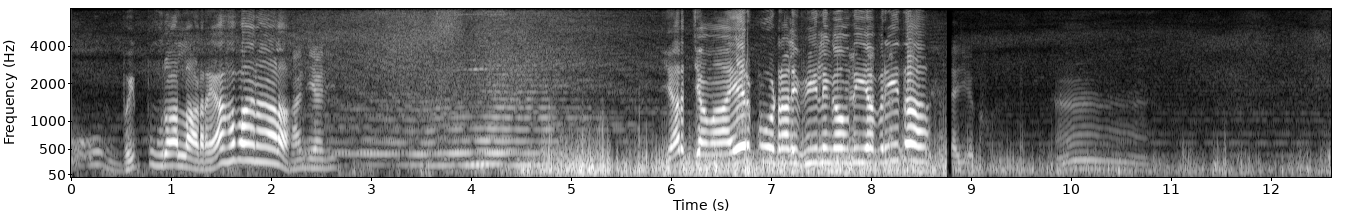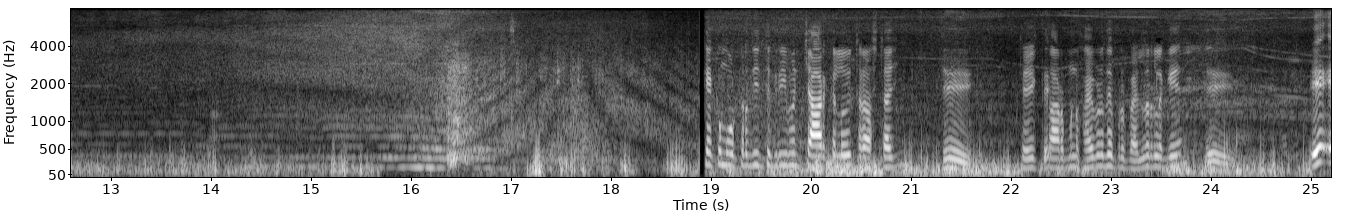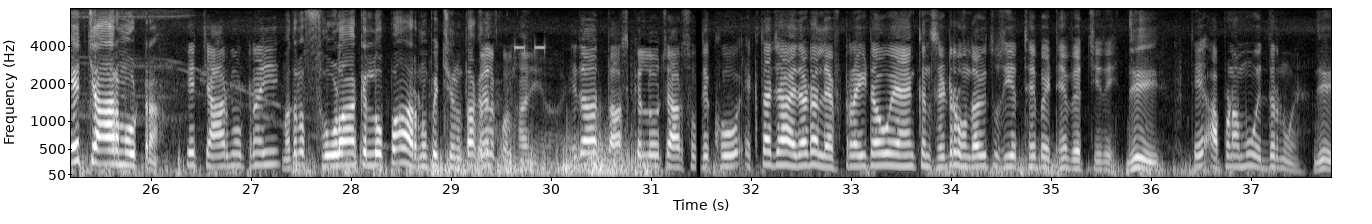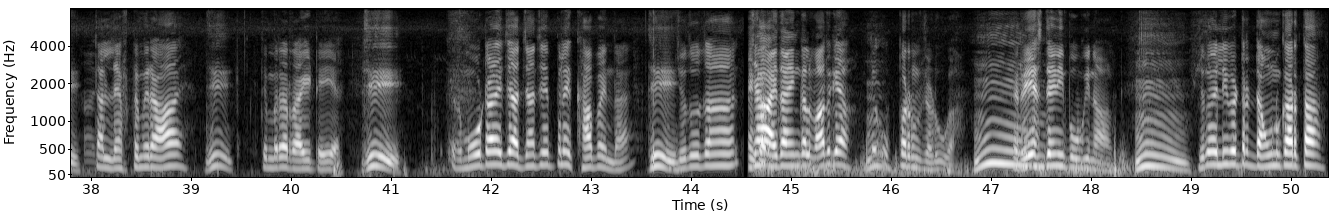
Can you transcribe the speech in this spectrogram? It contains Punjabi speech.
ਉਹ ਬਈ ਪੂਰਾ ਲੜ ਰਿਹਾ ਹਵਾ ਨਾਲ। ਹਾਂਜੀ ਹਾਂਜੀ। ਯਾਰ ਜਮਾ 에어ਪੋਰਟ ਵਾਲੀ ਫੀਲਿੰਗ ਆਉਂਦੀ ਆ ਪ੍ਰੀਤ। ਇਹ ਜੀ ਵੇਖੋ। ਇੱਕ ਮੋਟਰ ਦੀ ਤਕਰੀਬਨ 4 ਕਿਲੋ ਦੀ ਥਰਸਟ ਹੈ ਜੀ। ਜੀ। ਤੇ ਕਾਰਬਨ ਫਾਈਬਰ ਦੇ ਪ੍ਰੋਪੈਲਰ ਲੱਗੇ ਆ। ਜੀ। ਇਹ ਇਹ ਚਾਰ ਮੋਟਰਾਂ। ਇਹ ਚਾਰ ਮੋਟਰਾਂ ਜੀ। ਮਤਲਬ 16 ਕਿਲੋ ਭਾਰ ਨੂੰ ਪਿੱਛੇ ਨੂੰ ਧੱਕ ਬਿਲਕੁਲ ਹਾਂਜੀ ਇਹਦਾ 10 ਕਿਲੋ 400 ਦੇਖੋ ਇੱਕ ਤਾਂ ਜਹਾਜ਼ ਦਾ ਜਿਹੜਾ ਲੈਫਟ ਰਾਈਟ ਆ ਉਹ ਐਂ ਕੰਸੀਡਰ ਹੁੰਦਾ ਵੀ ਤੁਸੀਂ ਇੱਥੇ ਬੈਠੇ ਵਿੱਚ ਇਹਦੇ। ਜੀ। ਤੇ ਆਪਣਾ ਮੂੰਹ ਇੱਧਰ ਨੂੰ ਹੈ। ਜੀ। ਤਾਂ ਲੈਫਟ ਮੇਰਾ ਆ ਹੈ ਜੀ। ਤੇ ਮੇਰਾ ਰਾਈਟ ਇਹ ਹੈ। ਜੀ। ਰਿਮੋਟ ਵਾਲੇ ਜਹਾਜ਼ਾਂ 'ਚ ਭੁਲੇਖਾ ਪੈਂਦਾ। ਜੀ। ਜਦੋਂ ਤਾਂ ਜਹਾਜ਼ ਦਾ ਐਂਗਲ ਵੱਧ ਗਿਆ ਤੇ ਉੱਪਰ ਨੂੰ ਚੜੂਗਾ। ਹੂੰ। ਰੇਸ ਦੇਣੀ ਪਊਗੀ ਨਾਲ। ਹੂੰ। ਜਦੋਂ ਐਲੀਵੇਟਰ ਡਾਊਨ ਕਰਤਾ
